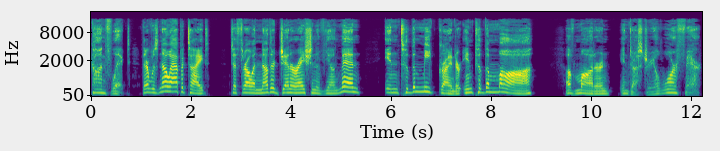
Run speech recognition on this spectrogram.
conflict. There was no appetite to throw another generation of young men into the meat grinder, into the maw of modern industrial warfare.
